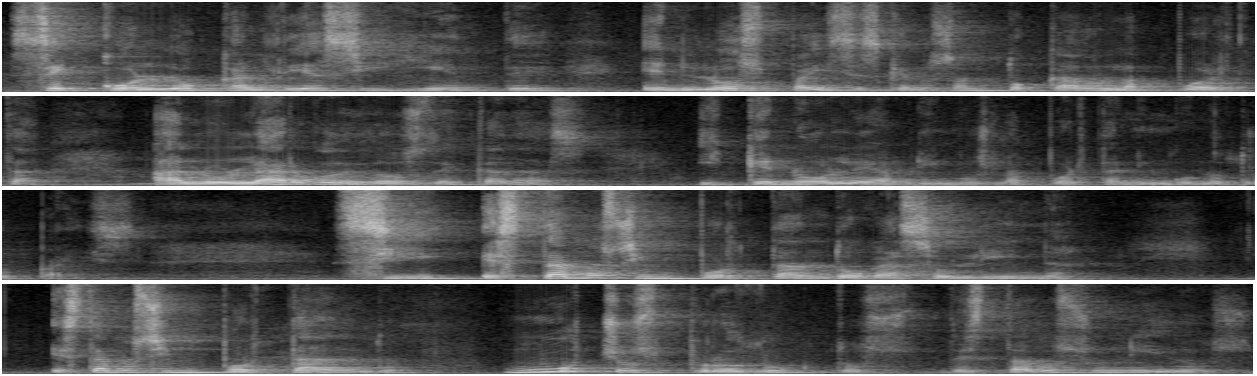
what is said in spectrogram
se coloca al día siguiente en los países que nos han tocado la puerta a lo largo de dos décadas y que no le abrimos la puerta a ningún otro país. Si estamos importando gasolina, estamos importando muchos productos de Estados Unidos,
